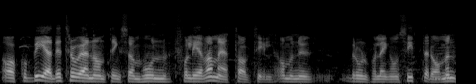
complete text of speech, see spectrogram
AKB, det tror jag är någonting som hon får leva med ett tag till. Om hon nu, beroende på hur länge hon sitter då. Men,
